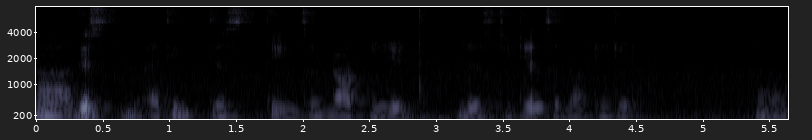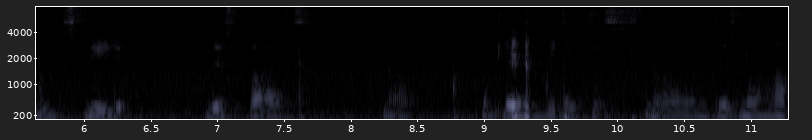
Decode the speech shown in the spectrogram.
Uh, this I think these things are not needed. These details are not needed. Uh, we just need this path. Now but let it be like this. No there's no harm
